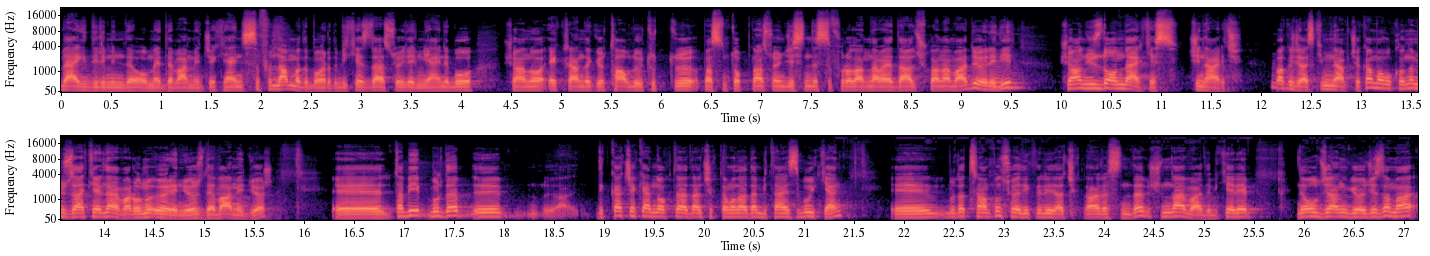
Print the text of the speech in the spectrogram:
vergi diliminde olmaya devam edecek. Yani sıfırlanmadı bu arada bir kez daha söyleyelim. Yani bu şu an o ekrandaki o tabloyu tuttu basın toplantısı öncesinde sıfır olanlar veya daha düşük olanlar vardı ya öyle değil. Şu an %10'da herkes Çin hariç. Bakacağız kim ne yapacak ama bu konuda müzakereler var onu öğreniyoruz devam ediyor. Ee, tabii burada e, dikkat çeken noktalardan, açıklamalardan bir tanesi buyken e, burada Trump'ın söyledikleri açıklama arasında şunlar vardı. Bir kere ne olacağını göreceğiz ama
